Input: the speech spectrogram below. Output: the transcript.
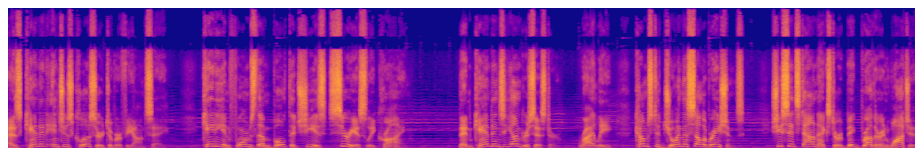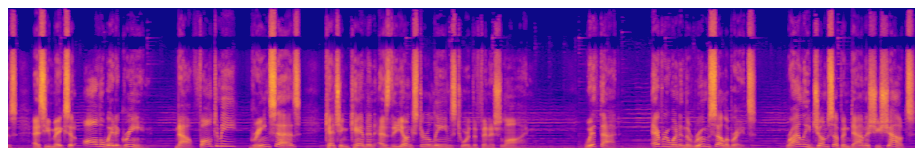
As Camden inches closer to her fiance, Katie informs them both that she is seriously crying. Then Camden's younger sister, Riley, comes to join the celebrations. She sits down next to her big brother and watches as he makes it all the way to Green. Now, fall to me, Green says, catching Camden as the youngster leans toward the finish line. With that, everyone in the room celebrates. Riley jumps up and down as she shouts,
